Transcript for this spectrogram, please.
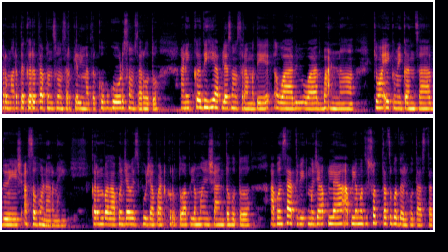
परमार्थ करत आपण संसार केला ना तर खूप गोड संसार होतो. आणि कधीही आपल्या संसारामध्ये वाद विवाद भांडणं किंवा एकमेकांचा द्वेष असं होणार नाही. कारण बघा आपण ज्यावेळेस पूजापाठ करतो आपलं मन शांत होतं. आपण सात्विक म्हणजे आपल्या आपल्यामध्ये स्वतःच बदल होत असतात.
